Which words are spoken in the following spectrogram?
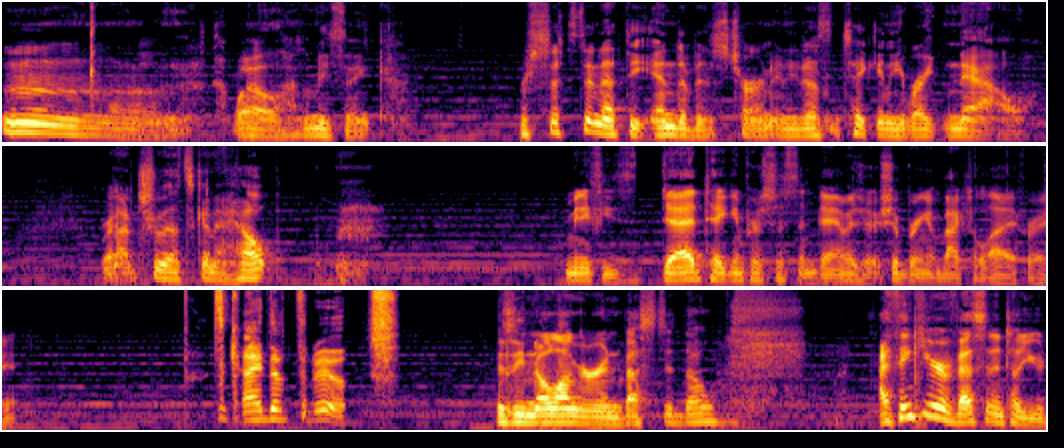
Mm, well, let me think. Persistent at the end of his turn, and he doesn't take any right now. Right. Not sure that's going to help. I mean, if he's dead, taking persistent damage, it should bring him back to life, right? It's kind of true. Is he no longer invested though? I think you're invested until you're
